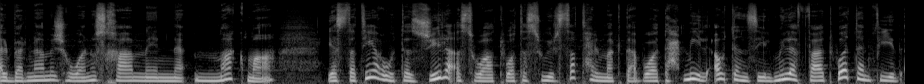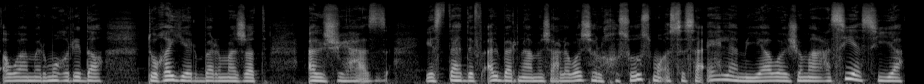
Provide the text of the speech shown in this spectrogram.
البرنامج هو نسخة من ماكما يستطيع تسجيل أصوات وتصوير سطح المكتب وتحميل أو تنزيل ملفات وتنفيذ أوامر مغرضة تغير برمجة الجهاز. يستهدف البرنامج على وجه الخصوص مؤسسة إعلامية وجماعة سياسية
